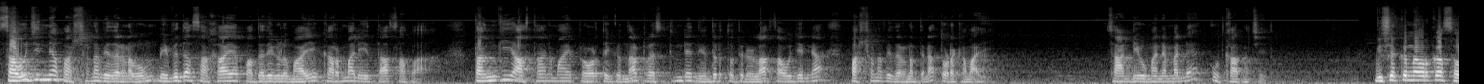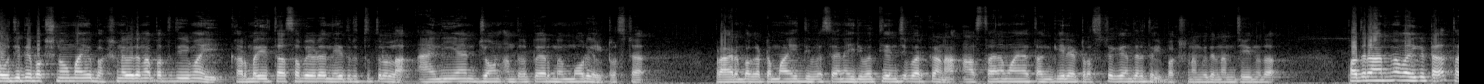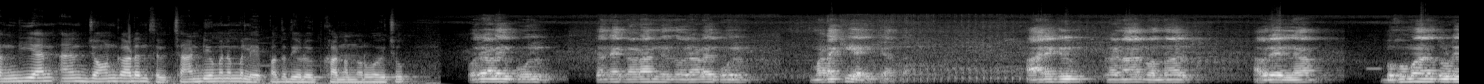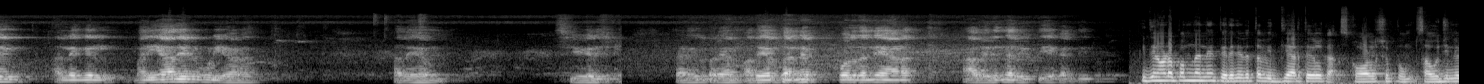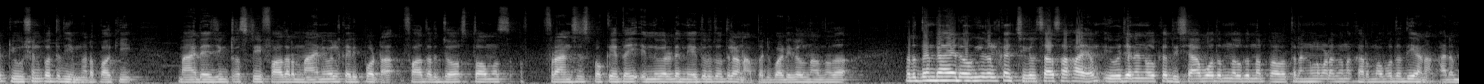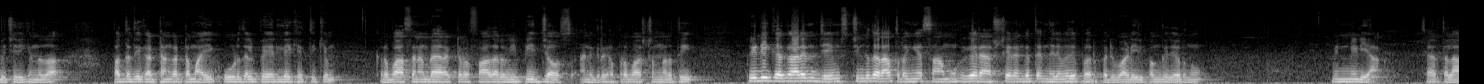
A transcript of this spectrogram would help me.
സൗജന്യ ഭക്ഷണ വിതരണവും വിവിധ സഹായ പദ്ധതികളുമായി കർമ്മലീത്ത സഭ. തങ്കി ആസ്ഥാനമായി പ്രവർത്തിക്കുന്ന ട്രസ്റ്റിന്റെ നേതൃത്വത്തിലുള്ള സൗജന്യ ഭക്ഷണ വിതരണത്തിന് തുടക്കമായി. Chandy Oommen M L A ഉദ്ഘാടനം ചെയ്തു. വിശക്കുന്നവർക്ക് സൗജന്യ ഭക്ഷണവുമായി ഭക്ഷണ വിതരണ പദ്ധതിയുമായി കർമ്മലീത്ത സഭയുടെ നേതൃത്വത്തിലുള്ള ആനി ആൻഡ് ജോൺ അന്തർപെയർ മെമ്മോറിയൽ ട്രസ്റ്റ്. പ്രാരംഭഘട്ടമായി ദിവസേന ഇരുപത്തിയഞ്ച് പേർക്കാണ് ആസ്ഥാനമായ തങ്കിയിലെ ട്രസ്റ്റ് കേന്ദ്രത്തിൽ ഭക്ഷണം വിതരണം ചെയ്യുന്നത്. പതിനാറിന് വൈകിട്ട് തങ്കിയാൻ ആൻഡ് ജോൺ ഗാർഡൻസിൽ ചാണ്ടിയുമൻ എം എൽ എ പദ്ധതിയുടെ ഉദ്ഘാടനം നിർവഹിച്ചു. ഒരാളെ പോലും തന്നെ കാണാൻ വരുന്ന ഒരാളെ പോലും മടക്കി അയക്കാത്ത ആരെങ്കിലും കാണാൻ വന്നാൽ അവരെല്ലാം ബഹുമാനത്തോടെയും അല്ലെങ്കിൽ മര്യാദയോടും കൂടിയാണ് അദ്ദേഹം സ്വീകരിച്ചിട്ടുള്ളത്. വേണമെങ്കിൽ പറയാം അദ്ദേഹം തന്നെ പോലെ തന്നെയാണ് ആ വരുന്ന വ്യക്തിയെ കരുതിയിട്ടുള്ളത്. ഇതിനോടൊപ്പം തന്നെ തിരഞ്ഞെടുത്ത വിദ്യാർത്ഥികൾക്ക് സ്കോളർഷിപ്പും സൗജന്യ ട്യൂഷൻ പദ്ധതിയും നടപ്പാക്കി. Managing trustee father Manuel Karippotta father Jose Thomas Francis Pokkethai എന്നിവരുടെ നേതൃത്വത്തിലാണ് പരിപാടികൾ നടന്നത്. നിർദ്ധനരായ രോഗികൾക്ക് ചികിത്സാ സഹായം യുവജനങ്ങൾക്ക് ദിശാബോധം നൽകുന്ന പ്രവർത്തനങ്ങളും അടങ്ങുന്ന കർമ്മ പദ്ധതിയാണ് ആരംഭിച്ചിരിക്കുന്നത്. പദ്ധതി ഘട്ടം ഘട്ടമായി കൂടുതൽ പേരിലേക്ക് എത്തിക്കും. Kripasanam director father V P Jose അനുഗ്രഹ പ്രഭാഷണം നടത്തി. പി ഡി ഗഗാറിൻ ജെയിംസ് ചിങ്കുതറ തുടങ്ങിയ സാമൂഹിക രാഷ്ട്രീയ രംഗത്തെ നിരവധി പേർ പരിപാടിയിൽ പങ്കുചേർന്നു. വിൻമീഡിയ ചേർത്തല.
